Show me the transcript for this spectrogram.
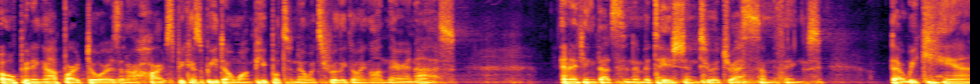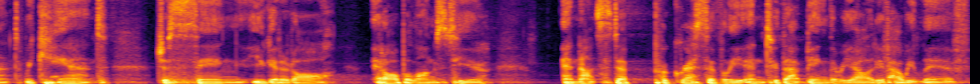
opening up our doors and our hearts because we don't want people to know what's really going on there in us. And I think that's an invitation to address some things that we can't, we can't just sing, you get it all. It all belongs to you. And not step progressively into that being the reality of how we live.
